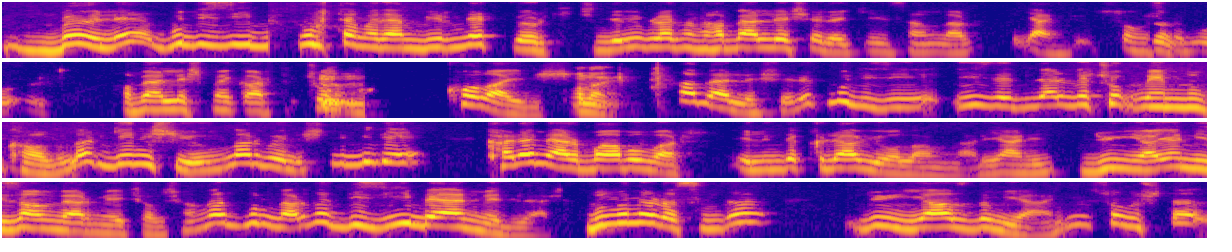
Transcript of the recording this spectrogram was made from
böyle bu diziyi muhtemelen bir network içinde birbirlerinden haberleşerek insanlar yani sonuçta bu haberleşmek artık çok kolay bir şey. Kolay. Haberleşerek bu diziyi izlediler ve çok memnun kaldılar. Geniş yığınlar böyle. Şimdi bir de kalem erbabı var. Elinde klavye olanlar. Yani dünyaya nizam vermeye çalışanlar. Bunlar da diziyi beğenmediler. Bunun arasında dün yazdım yani. Sonuçta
